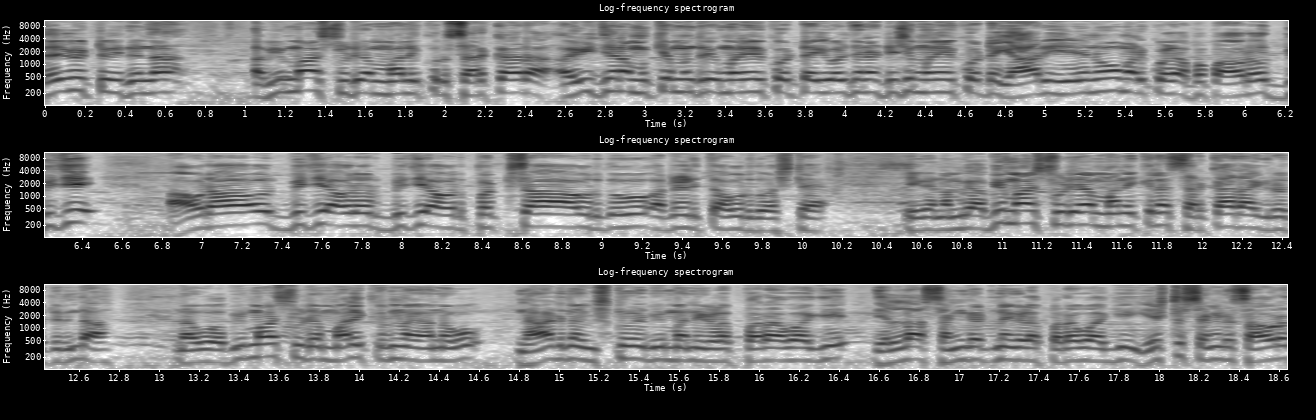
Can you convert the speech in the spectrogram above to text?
ದಯವಿಟ್ಟು ಇದನ್ನು ಅಭಿಮಾನ್ ಸ್ಟುಡಿಯೋ ಮಾಲೀಕರು ಸರ್ಕಾರ, ಐದು ಜನ ಮುಖ್ಯಮಂತ್ರಿಗೆ ಮನವಿ ಕೊಟ್ಟ, ಏಳು ಜನ ಡಿ ಸಿ ಮನವಿ ಕೊಟ್ಟ, ಯಾರು ಏನೋ ಮಾಡ್ಕೊಳ್ಳ ಪಾಪ ಅವ್ರವ್ರ ಬಿಜಿ ಅವ್ರವ್ರ ಬಿಜಿ ಅವ್ರವ್ರ ಬಿಜಿ ಅವ್ರ ಪಕ್ಷ ಅವ್ರದ್ದು ಆಡಳಿತ ಅವ್ರದ್ದು ಅಷ್ಟೇ. ಈಗ ನಮಗೆ ಅಭಿಮಾನ್ ಸ್ಟುಡಿಯೋ ಮಾಲೀಕನ ಸರ್ಕಾರ ಆಗಿರೋದ್ರಿಂದ ನಾವು ಅಭಿಮಾನ್ ಸ್ಟುಡಿಯೋ ಮಾಲೀಕರನ್ನ ನಾವು ನಾಡಿನ ವಿಷ್ಣು ಅಭಿಮಾನಿಗಳ ಪರವಾಗಿ, ಎಲ್ಲ ಸಂಘಟನೆಗಳ ಪರವಾಗಿ, ಎಷ್ಟು ಸಂಘಟನೆ ಸಾವಿರ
